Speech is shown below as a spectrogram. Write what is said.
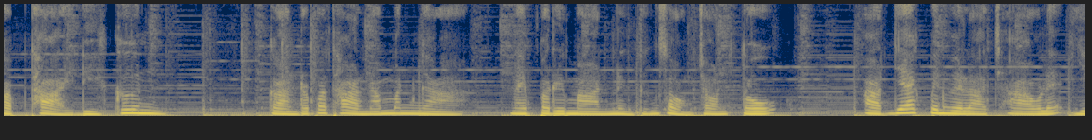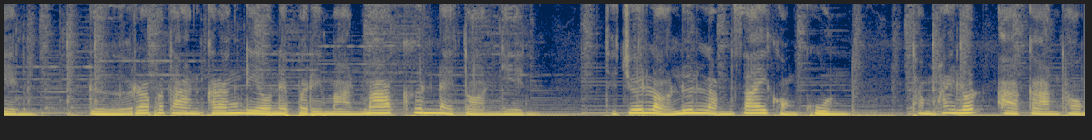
ขับถ่ายดีขึ้น การรับประทานน้ำมันงาในปริมาณ 1-2 ช้อนโต๊ะ อาจแยกเป็นเวลาเช้าและเย็น หรือรับประทานครั้งเดียวในปริมาณมากขึ้นในตอนเย็น จะช่วยหล่อลื่นลำไส้ของคุณทำให้ลดอาการท้อง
